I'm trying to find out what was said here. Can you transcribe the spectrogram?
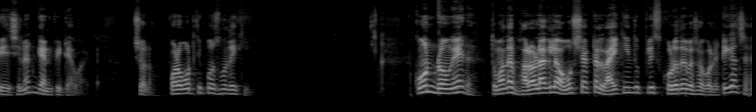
পেয়েছিলেন জ্ঞানপীঠ অ্যাওয়ার্ড। চলো, পরবর্তী প্রশ্ন দেখি। কোন রঙের? তোমাদের ভালো লাগলে অবশ্যই একটা লাইক কিন্তু প্লিজ করে দেবে সকলে, ঠিক আছে?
